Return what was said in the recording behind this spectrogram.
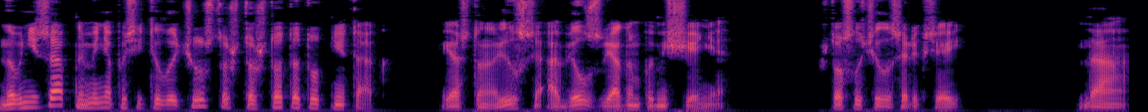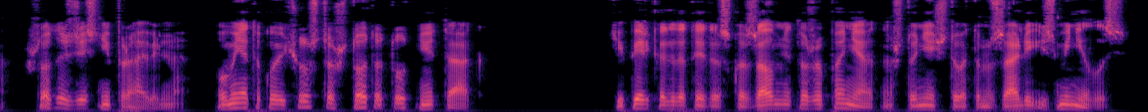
но внезапно меня посетило чувство, что что-то тут не так. Я остановился, обвел взглядом помещение. Что случилось, Алексей? Да, что-то здесь неправильно. У меня такое чувство, что-то тут не так. Теперь, когда ты это сказал, мне тоже понятно, что нечто в этом зале изменилось.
